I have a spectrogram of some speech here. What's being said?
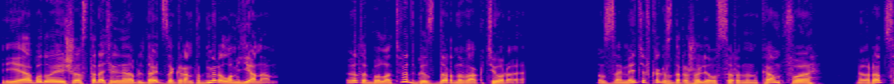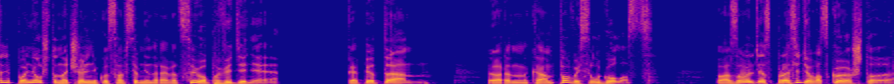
я буду еще старательно наблюдать за Гранд-Адмиралом Яном». Это был ответ бездарного актера. Заметив, как задрожали у Сэрненкампфа, Рацель понял, что начальнику совсем не нравится его поведение. «Капитан!» Ренкамп повысил голос. «Позвольте спросить у вас кое-что.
